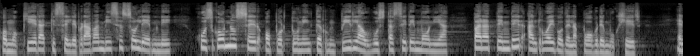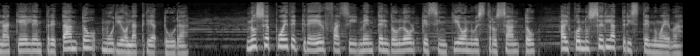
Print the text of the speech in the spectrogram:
como quiera que celebraba misa solemne, juzgó no ser oportuno interrumpir la augusta ceremonia para atender al ruego de la pobre mujer. En aquel entretanto murió la criatura. No se puede creer fácilmente el dolor que sintió nuestro santo al conocer la triste nueva.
